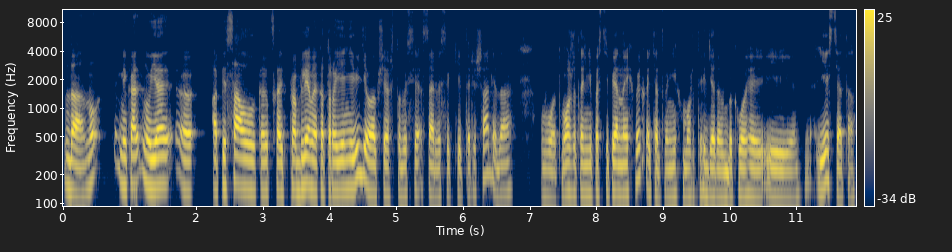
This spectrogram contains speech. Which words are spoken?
Да, ну, ну я э, описал, как сказать, проблемы, которые я не видел вообще, чтобы все сервисы какие-то решали, да, вот, может, они постепенно их выкатят, у них, может, где-то в бэклоге и есть это.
